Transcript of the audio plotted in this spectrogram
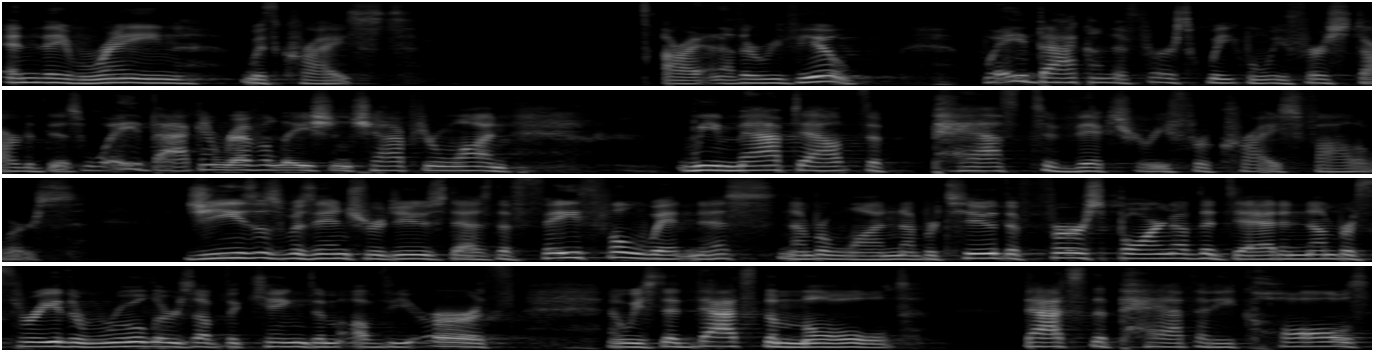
and they reign with Christ. All right, another review. Way back on the first week when we first started this, way back in Revelation chapter 1, we mapped out the path to victory for Christ followers. Jesus was introduced as the faithful witness, number one. Number two, the firstborn of the dead. And number three, the rulers of the kingdom of the earth. And we said that's the mold. That's the path that he calls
